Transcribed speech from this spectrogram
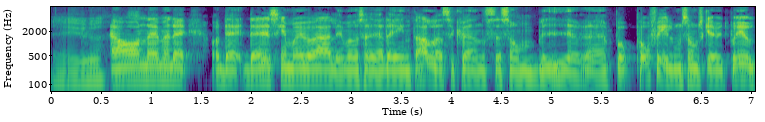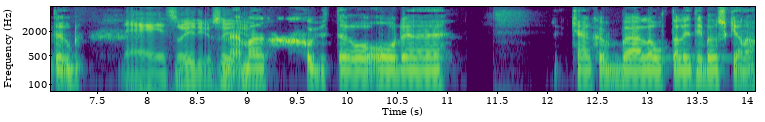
Det ju... Ja, nej men det, och det, det ska man ju vara ärlig med att säga. Det är inte alla sekvenser som blir eh, på, på film som ska ut på Youtube. Nej, så är det ju. Så är det När ju. man skjuter och, och det kanske börjar låta lite i buskarna.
